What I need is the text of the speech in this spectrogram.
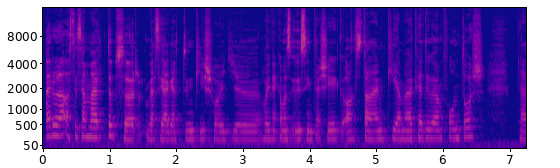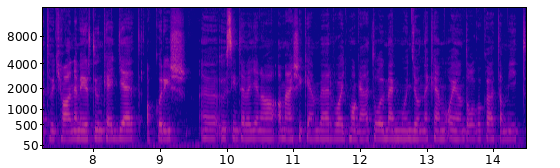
Erről azt hiszem már többször beszélgettünk is, hogy, hogy nekem az őszinteség az talán kiemelkedően fontos. Tehát, hogyha nem értünk egyet, akkor is ö, őszinte legyen a, a másik ember, vagy magától megmondjon nekem olyan dolgokat, amit,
